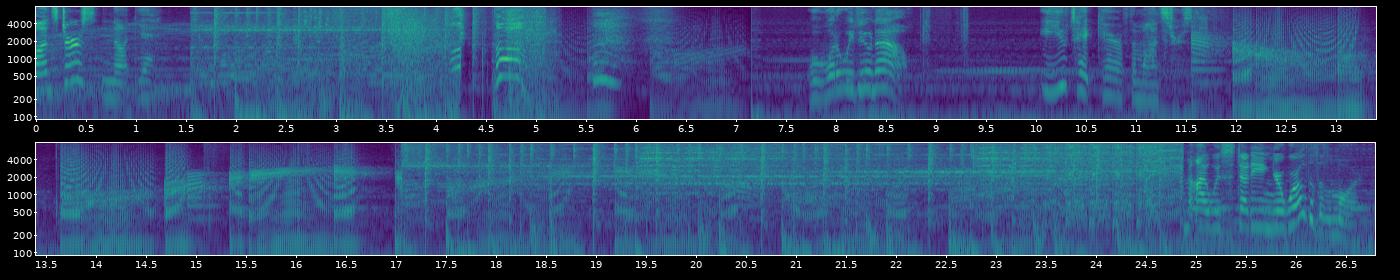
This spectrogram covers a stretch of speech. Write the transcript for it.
Monsters? Not yet. Well, what do we do now? You take care of the monsters. I was studying your world a little more.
